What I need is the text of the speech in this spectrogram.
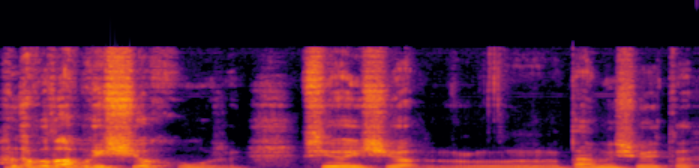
она была бы еще хуже. Все еще, там еще это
